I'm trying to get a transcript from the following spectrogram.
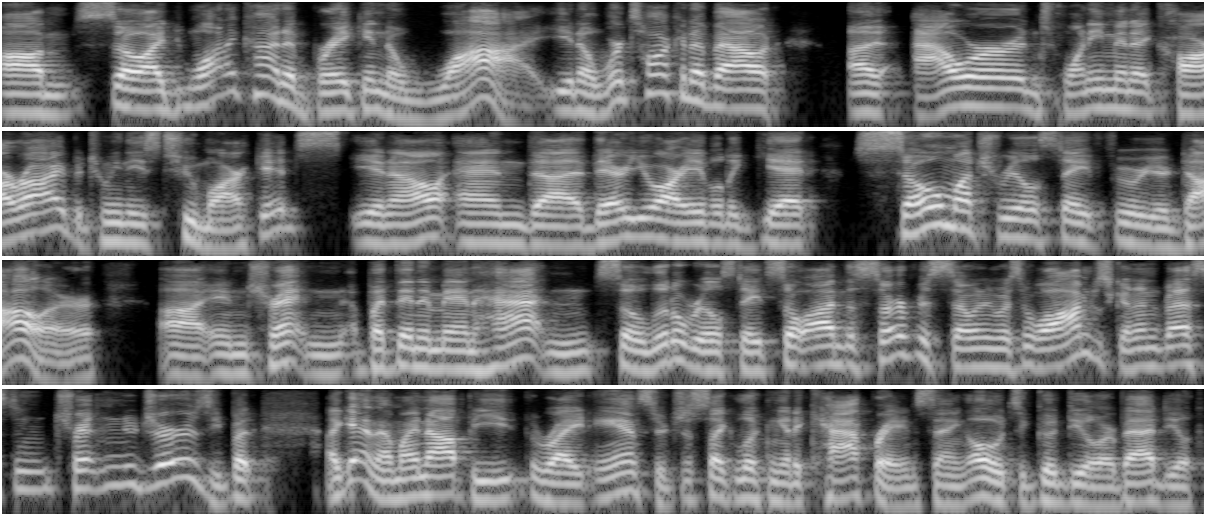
Um, so I want to kind of break into why. You know, we're talking about an hour and 20 minute car ride between these two markets, you know, and uh, there you are able to get so much real estate for your dollar uh, in Trenton, but then in Manhattan, so little real estate. So on the surface, someone would say, "Well, I'm just going to invest in Trenton, New Jersey." But again, that might not be the right answer. Just like looking at a cap rate and saying, "Oh, it's a good deal or a bad deal,"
